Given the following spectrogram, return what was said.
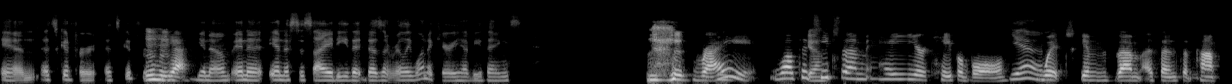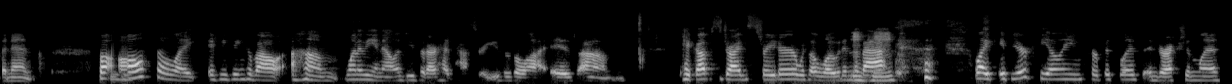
and that's good for it's good for mm-hmm. yeah. you know in a in a society that doesn't really want to carry heavy things. right. Well, to yeah. teach them, hey, you're capable. Yeah. Which gives them a sense of confidence. But mm-hmm. also, like, if you think about um, one of the analogies that our head pastor uses a lot is um, pickups drive straighter with a load in the mm-hmm. back. like, if you're feeling purposeless and directionless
